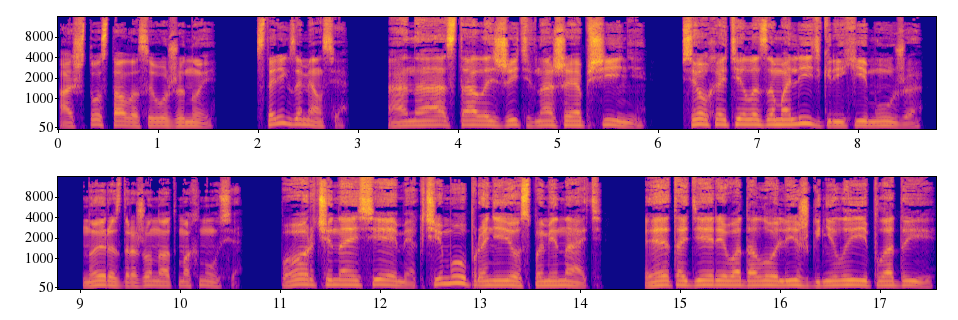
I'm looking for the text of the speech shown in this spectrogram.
А что стало с его женой? Старик замялся. Она осталась жить в нашей общине. Все хотела замолить грехи мужа. Но и раздраженно отмахнулся. Порченное семя, к чему про нее вспоминать? Это дерево дало лишь гнилые плоды.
